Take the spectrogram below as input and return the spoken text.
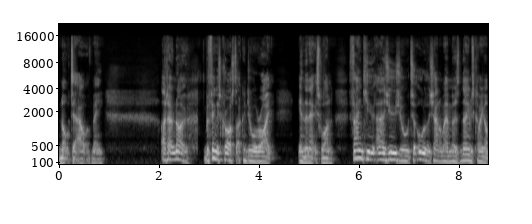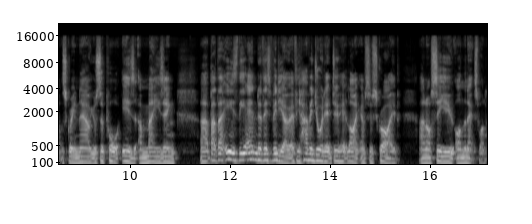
knocked it out of me. I don't know. But fingers crossed I can do all right in the next one. Thank you, as usual, to all of the channel members. Names coming up the screen now. Your support is amazing. Uh, but that is the end of this video. If you have enjoyed it, do hit like and subscribe. And I'll see you on the next one.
